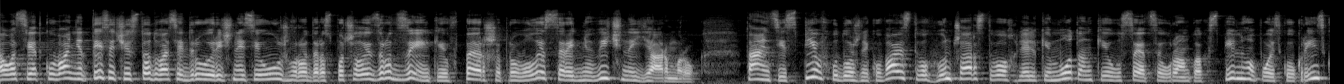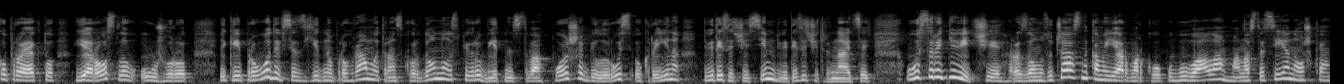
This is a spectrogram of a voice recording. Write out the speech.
А от святкування 1122-ї річниці Ужгорода розпочали з родзинки. Вперше провели середньовічний ярмарок. Танці, спів, художнє ковальство, гончарство, ляльки-мотанки – усе це у рамках спільного польсько-українського проєкту Ярослав Ужгород, який проводився згідно програми транскордонного співробітництва Польща, Білорусь, Україна 2007-2013. У середньовіччі разом з учасниками ярмарку побувала Анастасія Ножка.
